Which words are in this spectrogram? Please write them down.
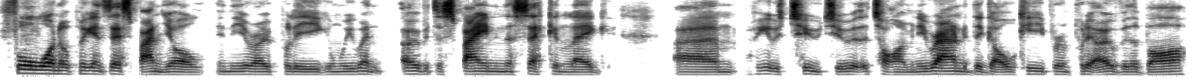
4 1 up against Espanyol in the Europa League, and we went over to Spain in the second leg. Um, I think it was 2 2 at the time, and he rounded the goalkeeper and put it over the bar.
